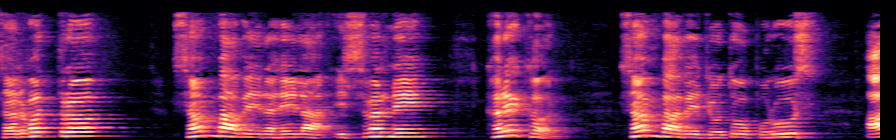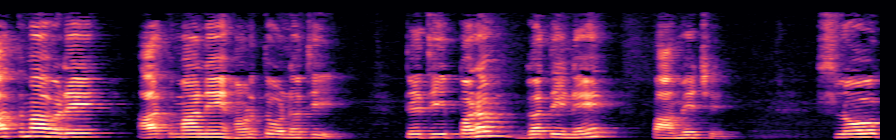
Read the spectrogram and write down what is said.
સર્વત્ર સમભાવે રહેલા ઈશ્વરને ખરેખર સમભાવે જોતો પુરુષ આત્મા વડે આત્માને હણતો નથી, તેથી પરમ ગતિને પામે છે. શ્લોક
